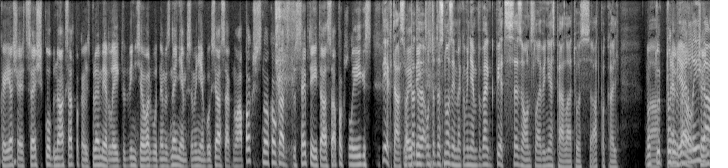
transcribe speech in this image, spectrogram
ka, ja šeit seši klubi nāks atpakaļ uz Premjerlīgu, tad viņus jau varbūt nemaz neņems, un viņiem būs jāsāk no apakšas, no kaut kādas septītās apakšlīgas. Piektās, un tad, tikt... un tad tas nozīmē, ka viņiem vajag piecas sezonas, lai viņi iespēlētos atpakaļ. Nu, tur, tur ir vēl līgā.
